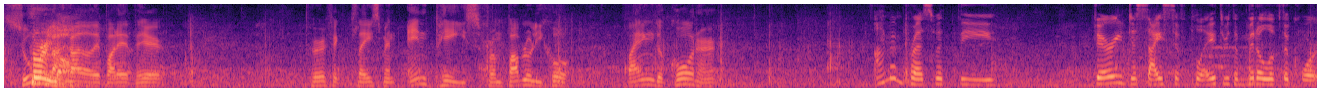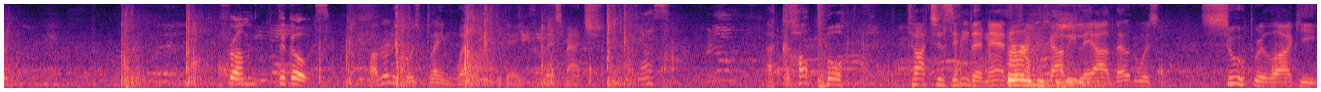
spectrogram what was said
Super Thirty bajada de pared there. Perfect placement and pace from Pablo Lijo. Finding the corner. I'm impressed with the very decisive play through the middle of the court from the Goats. Pablo Lijo is playing well today in this match. Yes. A couple touches in the net Thirty. from Javi Leal. That was super lucky.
